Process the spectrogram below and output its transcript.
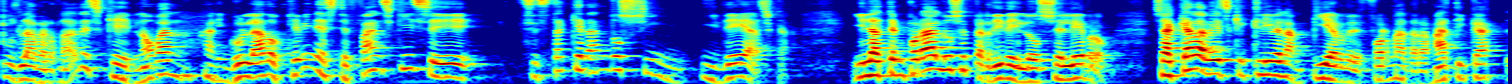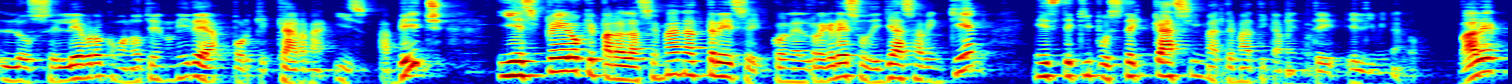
pues la verdad es que no van a ningún lado. Kevin Stefanski se, se está quedando sin ideas, Y la temporada luce perdida y lo celebro. O sea, cada vez que Cleveland pierde de forma dramática, lo celebro como no tienen una idea, porque karma is a bitch. Y espero que para la semana 13, con el regreso de ya saben quién, este equipo esté casi matemáticamente eliminado. ¿Vale?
